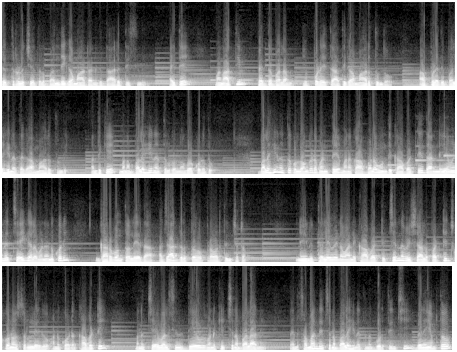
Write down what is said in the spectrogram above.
శత్రువుల చేతులు బందీగా మారడానికి దారితీసింది అయితే మన అతి పెద్ద బలం ఎప్పుడైతే అతిగా మారుతుందో అప్పుడు అది బలహీనతగా మారుతుంది. అందుకే మనం బలహీనతలకు లొంగకూడదు. బలహీనతకు లొంగడం అంటే మనకు ఆ బలం ఉంది కాబట్టి దాన్ని ఏమైనా చేయగలమని అనుకుని గర్వంతో లేదా అజాగ్రత్తతో ప్రవర్తించటం. నేను తెలివైన వాడిని కాబట్టి చిన్న విషయాలు పట్టించుకోనవసరం లేదు అనుకోవడం. కాబట్టి మనం చేయవలసింది దేవుడు మనకిచ్చిన బలాన్ని దానికి సంబంధించిన బలహీనతను గుర్తించి వినయంతో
